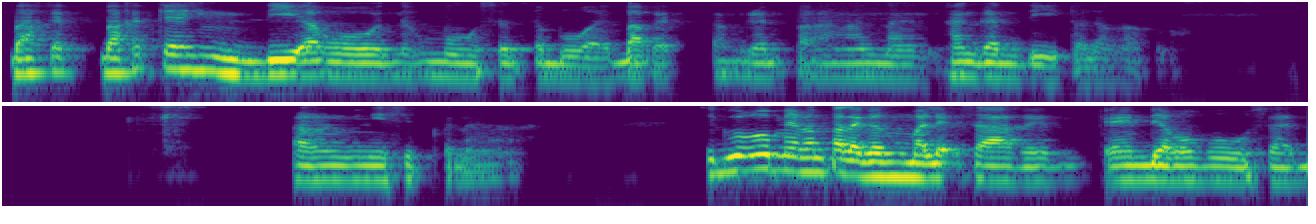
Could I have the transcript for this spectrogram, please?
bakit bakit kaya hindi ako umusad sa buhay? Bakit hanggang parang hanggang dito lang ako? Parang inisip ko na siguro meron talagang mali sa akin kaya hindi ako umusad.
